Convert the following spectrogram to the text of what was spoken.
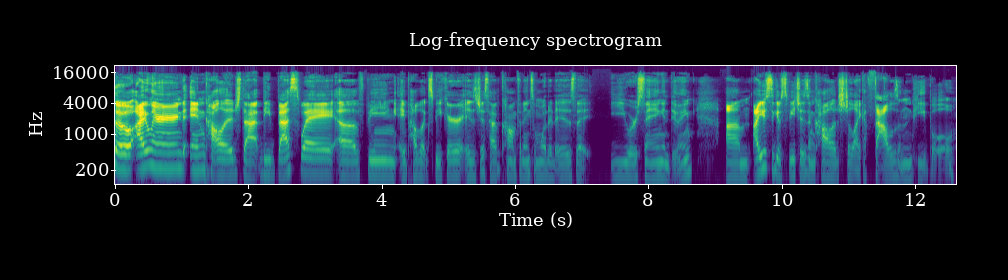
So I learned in college that the best way of being a public speaker is just have confidence in what it is that you are saying and doing. Um, I used to give speeches in college to like a thousand people.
